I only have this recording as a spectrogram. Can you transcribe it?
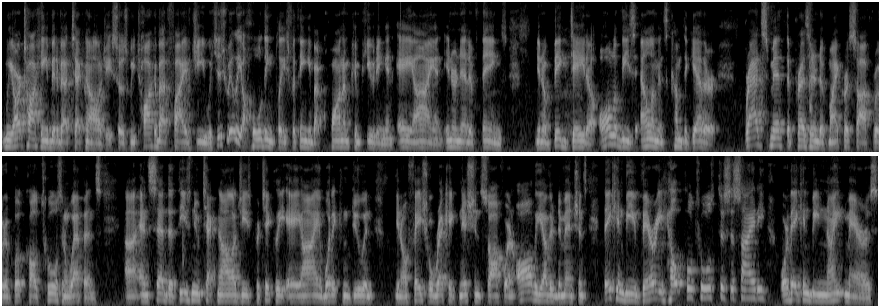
we are talking a bit about technology. So as we talk about 5G, which is really a holding place for thinking about quantum computing and AI and Internet of Things, you know, big data, all of these elements come together. Brad Smith, the president of Microsoft, wrote a book called Tools and Weapons uh, and said that these new technologies, particularly AI and what it can do in you know facial recognition software and all the other dimensions, they can be very helpful tools to society or they can be nightmares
